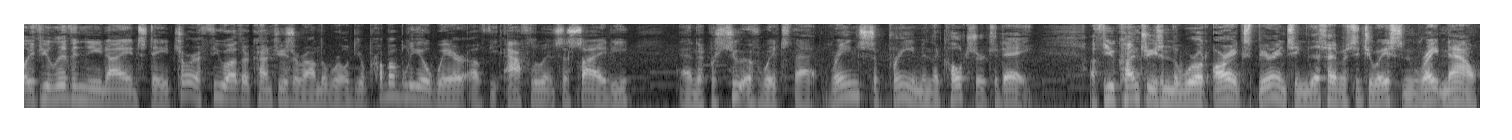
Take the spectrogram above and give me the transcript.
Well, if you live in the United States or a few other countries around the world, you're probably aware of the affluent society and the pursuit of which that reigns supreme in the culture today. A few countries in the world are experiencing this type of situation right now,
